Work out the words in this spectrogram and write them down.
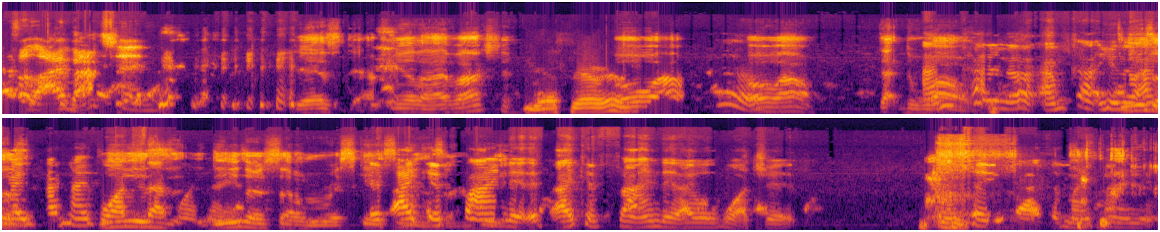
that's a live action." Yes, definitely a live action. Yes, there is. Oh wow! Yeah. Oh wow! That wow. I'm kind of, I'm kind, you know, These I are- might, I might watch These, that one. day. these are some risky. if I can find it, if I can find it, I will watch it. I'll tell you guys if I find it.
